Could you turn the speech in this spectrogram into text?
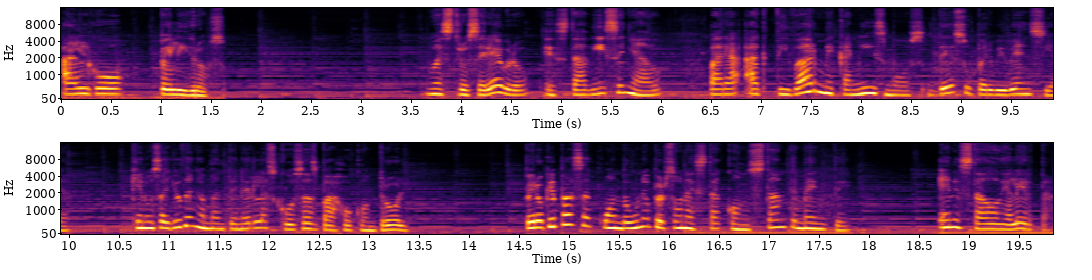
algo peligroso. Nuestro cerebro está diseñado para activar mecanismos de supervivencia que nos ayuden a mantener las cosas bajo control. Pero ¿qué pasa cuando una persona está constantemente en estado de alerta?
